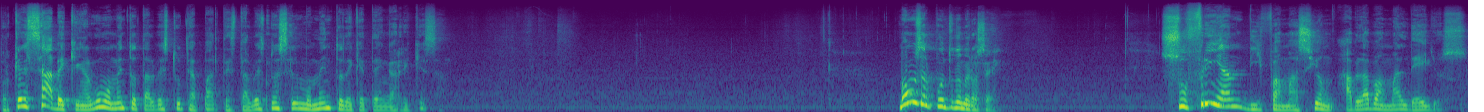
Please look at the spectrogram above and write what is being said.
Porque Él sabe que en algún momento tal vez tú te apartes, tal vez no es el momento de que tengas riqueza. Vamos al punto número C. Sufrían difamación, hablaban mal de ellos.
